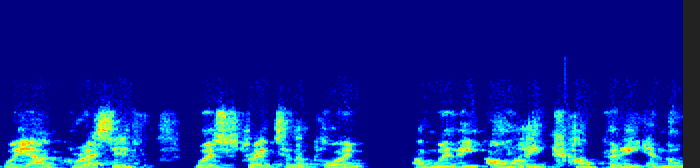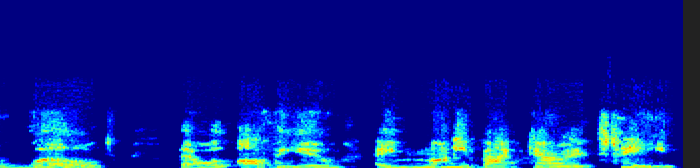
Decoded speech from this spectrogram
We are aggressive, we're straight to the point, and we're the only company in the world that will offer you a money back guarantee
